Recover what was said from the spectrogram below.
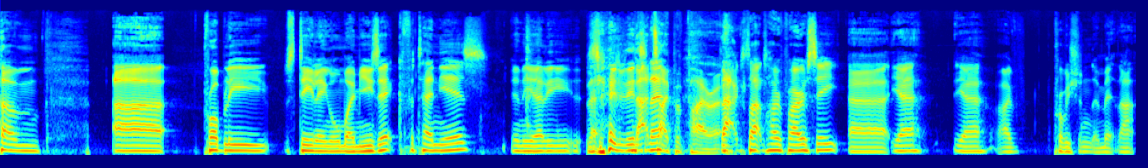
Um, uh, probably stealing all my music for 10 years in the early stage of the that type of pirate. That, that type of piracy. Uh, yeah, yeah. I probably shouldn't admit that.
